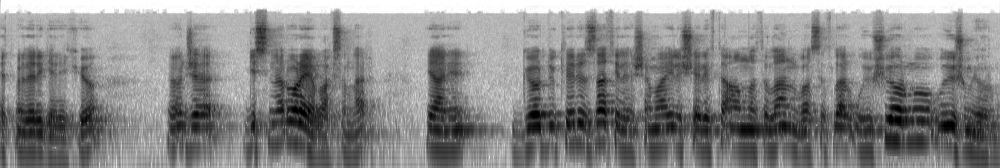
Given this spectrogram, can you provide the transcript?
etmeleri gerekiyor. Önce gitsinler oraya baksınlar. Yani gördükleri zat ile Şemail-i Şerif'te anlatılan vasıflar uyuşuyor mu, uyuşmuyor mu?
